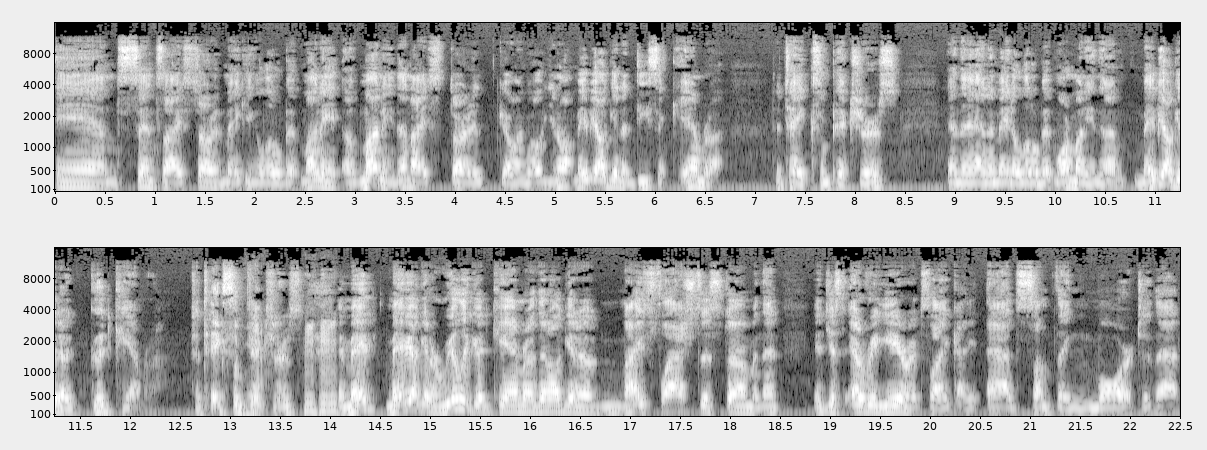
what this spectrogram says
and since I started making a little bit money of money, then I started going, well, you know what? Maybe I'll get a decent camera to take some pictures. And then I made a little bit more money, and then maybe I'll get a good camera to take some yeah. pictures. and maybe maybe I'll get a really good camera. Then I'll get a nice flash system, and then it just every year it's like I add something more to that.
